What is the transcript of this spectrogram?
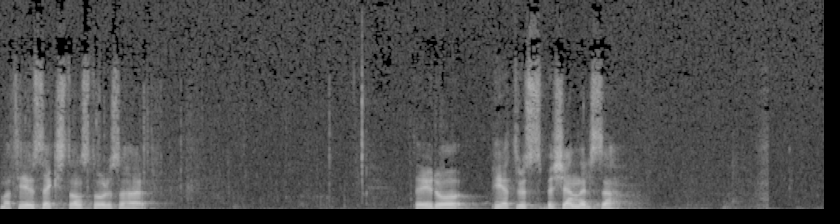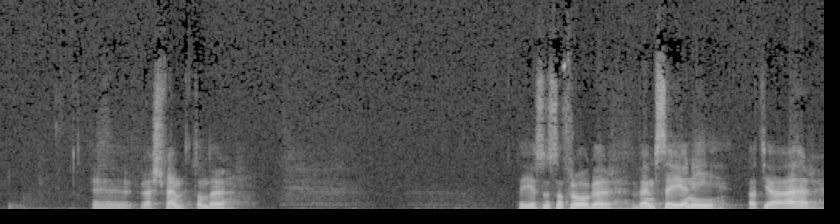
Matteus 16 står det så här. Det är då Petrus bekännelse. Eh, vers 15 där. Det är Jesus som frågar, vem säger ni att jag är?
